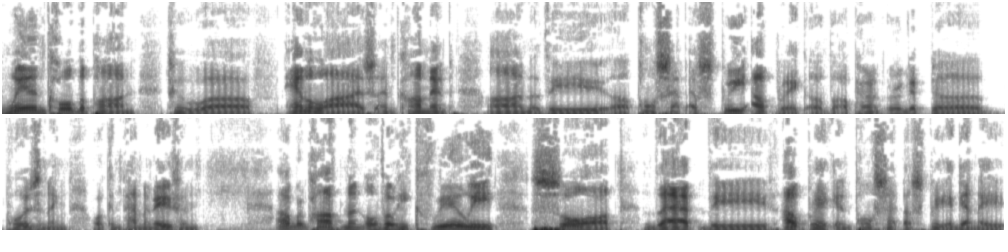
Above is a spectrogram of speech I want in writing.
When called upon to uh, analyze and comment on the uh, Pont Saint-Esprit outbreak of apparent ergot uh, poisoning or contamination, Albert Hofmann, although he clearly saw that the outbreak in Pont Saint-Esprit, again, a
